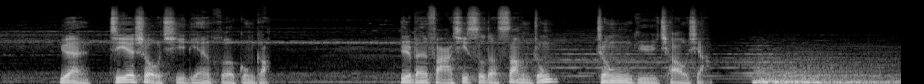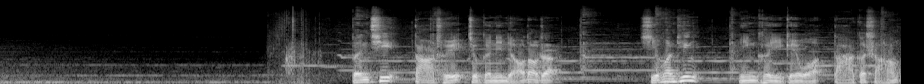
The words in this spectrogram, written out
愿接受其联合公告。日本法西斯的丧钟终于敲响。本期大锤就跟您聊到这儿，喜欢听您可以给我打个赏。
